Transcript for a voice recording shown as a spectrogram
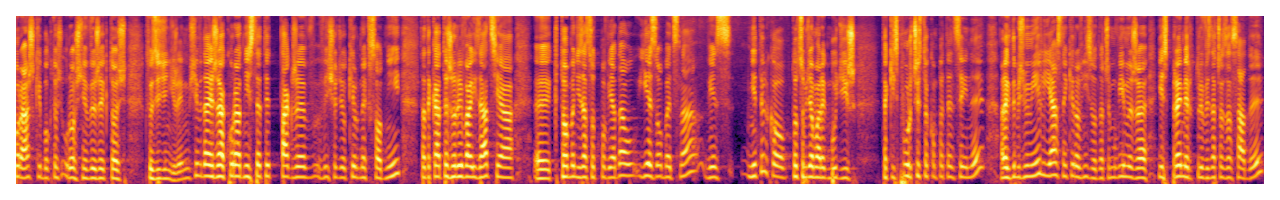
porażki, bo ktoś urośnie wyżej, ktoś, ktoś zjedzie niżej. Mi się wydaje, że akurat niestety także, jeśli chodzi o kierunek wschodni, ta taka też rywalizacja, e, kto będzie za co odpowiadał, jest obecna, więc nie tylko to, co powiedział Marek Budzisz, taki spór czysto kompetencyjny, ale gdybyśmy mieli jasne kierownictwo, znaczy mówimy, że jest premier, który wyznacza zasady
